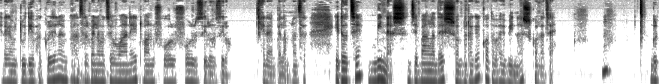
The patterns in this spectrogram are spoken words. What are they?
এটাকে আমি টু দিয়ে ভাগ করে দিলাম, আমি আনসার পেলাম হচ্ছে one eight one four four zero zero এটা আমি পেলাম আনসার এটা হচ্ছে বিন্যাস, যে বাংলাদেশ শব্দটাকে কতভাবে বিন্যাস করা যায়। গুড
